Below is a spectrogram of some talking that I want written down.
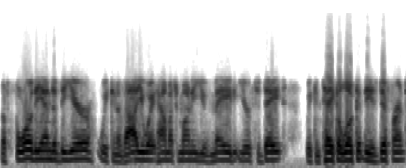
before the end of the year. We can evaluate how much money you've made year to date. We can take a look at these different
